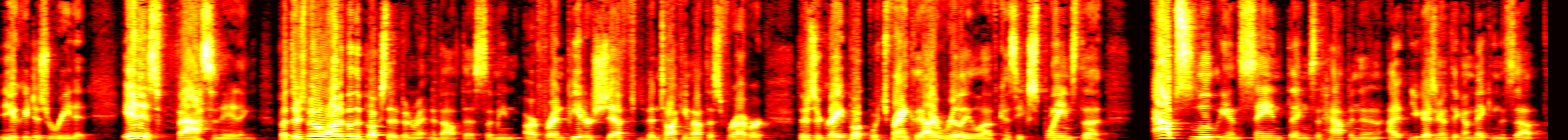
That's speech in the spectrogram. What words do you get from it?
You can just read it. It is fascinating. But there's been a lot of other books that have been written about this. I mean, our friend Peter Schiff has been talking about this forever. There's a great book, which frankly I really love because he explains the absolutely insane things that happened. And I, you guys are going to think I'm making this up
